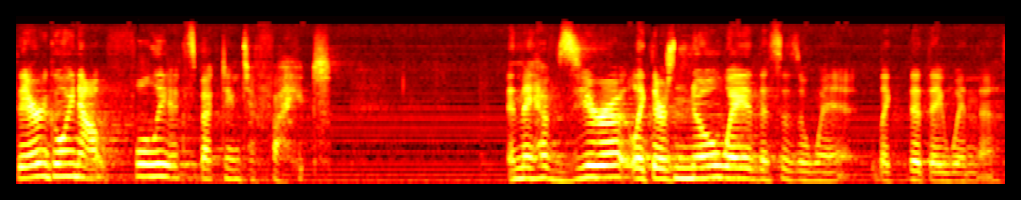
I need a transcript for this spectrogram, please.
They're going out fully expecting to fight. And they have zero, like, there's no way this is a win, like, that they win this.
